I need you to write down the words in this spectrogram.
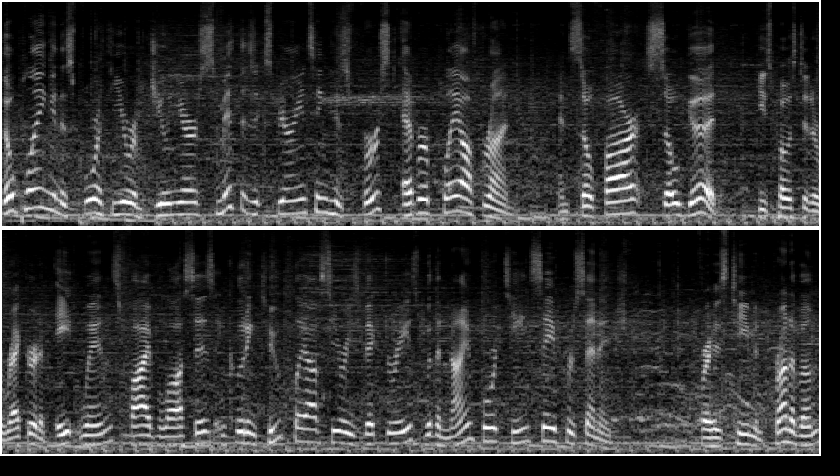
Though playing in his fourth year of junior, Smith is experiencing his first ever playoff run. And so far, so good. He's posted a record of 8 wins, 5 losses, including 2 playoff series victories with a 914 save percentage. For his team in front of him,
